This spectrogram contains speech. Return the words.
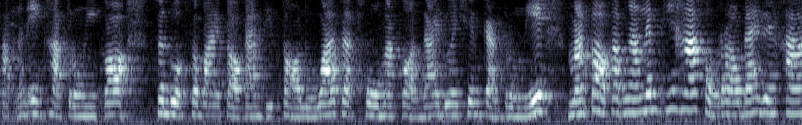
ศัพท์นั่นเองค่ะ ตรงนี้ก็สะดวกสบายต่อการติดต่อหรือว่าจะโทรมาก่อนได้ด้วยเช่นกันตรงนี้ มาต่อกับงานเล่มที่ 5 ของเราได้เลยค่ะ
